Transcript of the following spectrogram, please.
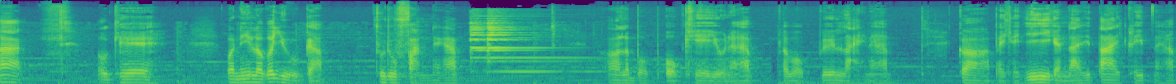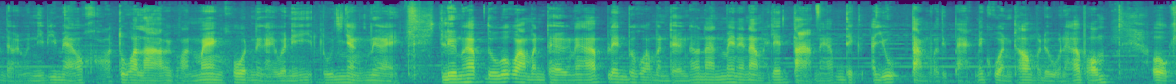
มาก โอเค วันนี้เราก็อยู่กับทูดูฟันนะครับก็ระบบโอเคอยู่นะครับ ระบบลื่นไหลนะครับ ก็ไปขยี้กันได้ที่ใต้คลิปนะครับ เดี๋ยววันนี้พี่แมวขอตัวลาไปก่อนแม่งโคตรเหนื่อยวันนี้ลุ้นอย่างเหนื่อยอย่าลืมครับดูเพื่อความบันเทิงนะครับ เล่นเพื่อความบันเทิงเท่านั้นไม่แนะนำให้เล่นตามนะครับ เด็กอายุต่ำกว่า18ไม่ควรเข้ามาดูนะครับ ผมโอเค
